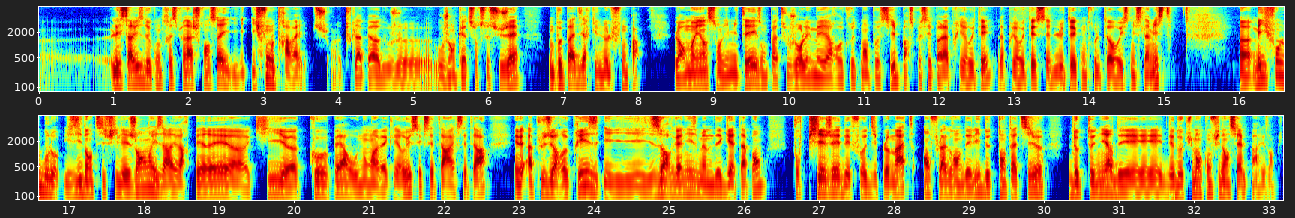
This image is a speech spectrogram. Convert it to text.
les services de contre-espionnage français, ils, font le travail sur toute la période où j'enquête où sur ce sujet. On ne peut pas dire qu'ils ne le font pas. Leurs moyens sont limités, ils n'ont pas toujours les meilleurs recrutements possibles parce que ce n'est pas la priorité. La priorité, c'est de lutter contre le terrorisme islamiste. Euh, mais ils font le boulot. Ils identifient les gens, ils arrivent à repérer euh, qui euh, coopère ou non avec les Russes, etc., etc. Et à plusieurs reprises, ils organisent même des guet-apens pour piéger des faux diplomates en flagrant délit de tentative d'obtenir des, documents confidentiels, par exemple.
